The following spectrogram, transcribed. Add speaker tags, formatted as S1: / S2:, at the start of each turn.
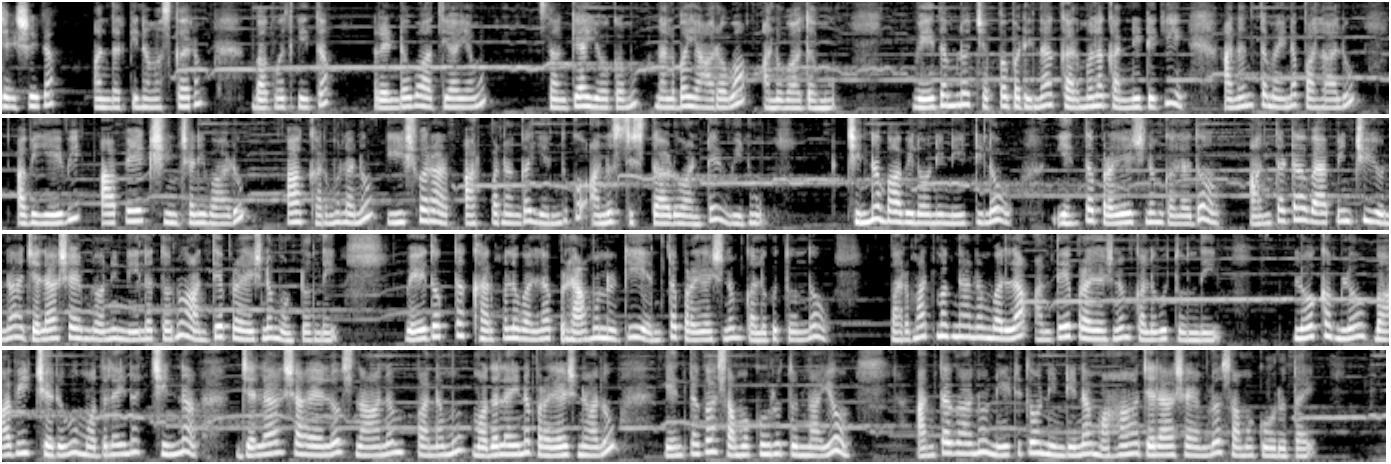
S1: జై శ్రీరామ్. అందరికీ నమస్కారం. భగవద్గీత రెండవ అధ్యాయము సంఖ్యాయోగము నలభై ఆరవ అనువాదము. వేదంలో చెప్పబడిన కర్మలకన్నిటికీ అనంతమైన ఫలాలు అవి ఏవి ఆపేక్షించని వాడు ఆ కర్మలను ఈశ్వర అర్పణంగా ఎందుకు అనుష్ఠిస్తాడు అంటే విను. చిన్న బావిలోని నీటిలో ఎంత ప్రయోజనం కలదో అంతటా వ్యాపించి ఉన్న జలాశయంలోని నీళ్ళతోనూ అంతే ప్రయోజనం ఉంటుంది. వేదోక్త కర్మల వల్ల బ్రాహ్మణునికి ఎంత ప్రయోజనం కలుగుతుందో పరమాత్మ జ్ఞానం వల్ల అంతే ప్రయోజనం కలుగుతుంది. లోకంలో బావి చెరువు మొదలైన చిన్న జలాశయాల్లో స్నానం పనము మొదలైన ప్రయోజనాలు ఎంతగా సమకూరుతున్నాయో అంతగానూ నీటితో నిండిన మహాజలాశయంలో సమకూరుతాయి.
